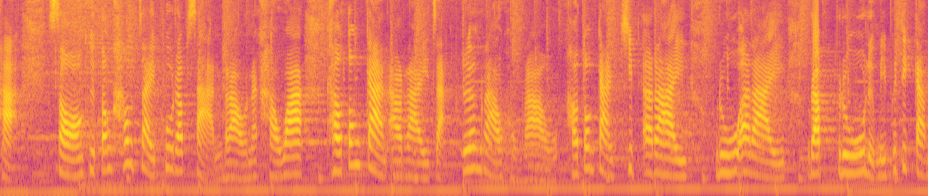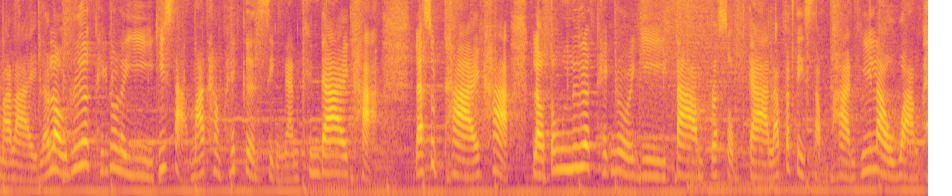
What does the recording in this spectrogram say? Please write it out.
ค่ะ 2 คือต้องเข้าใจผู้รับสารเรานะคะว่าเขาต้องการอะไรจากเรื่องราวของเรา เขาต้องการคิดอะไร รู้อะไรรับรู้หรือมีพฤติกรรมอะไร แล้วเราเลือกเทคโนโลยีที่สามารถทำให้เกิดสิ่งนั้นขึ้นได้ค่ะ และสุดท้ายค่ะ เราต้องเลือกเทคโนโลยีตามประสบการณ์และปฏิสัมพันธ์ที่เราวางแผ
